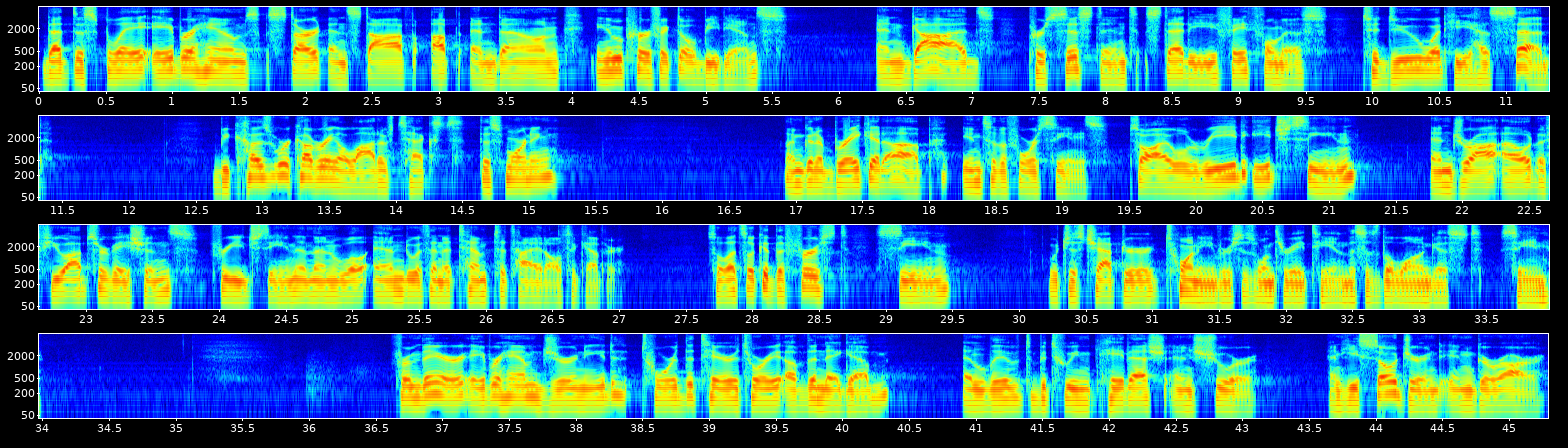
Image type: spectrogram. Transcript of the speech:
that display Abraham's start and stop, up and down, imperfect obedience, and God's persistent, steady faithfulness to do what he has said. Because we're covering a lot of text this morning, I'm going to break it up into the four scenes. So I will read each scene and draw out a few observations for each scene, and then we'll end with an attempt to tie it all together. So let's look at the first scene, which is chapter 20, verses 1 through 18. This is the longest scene. From there, Abraham journeyed toward the territory of the Negeb and lived between Kadesh and Shur, and he sojourned in Gerar.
